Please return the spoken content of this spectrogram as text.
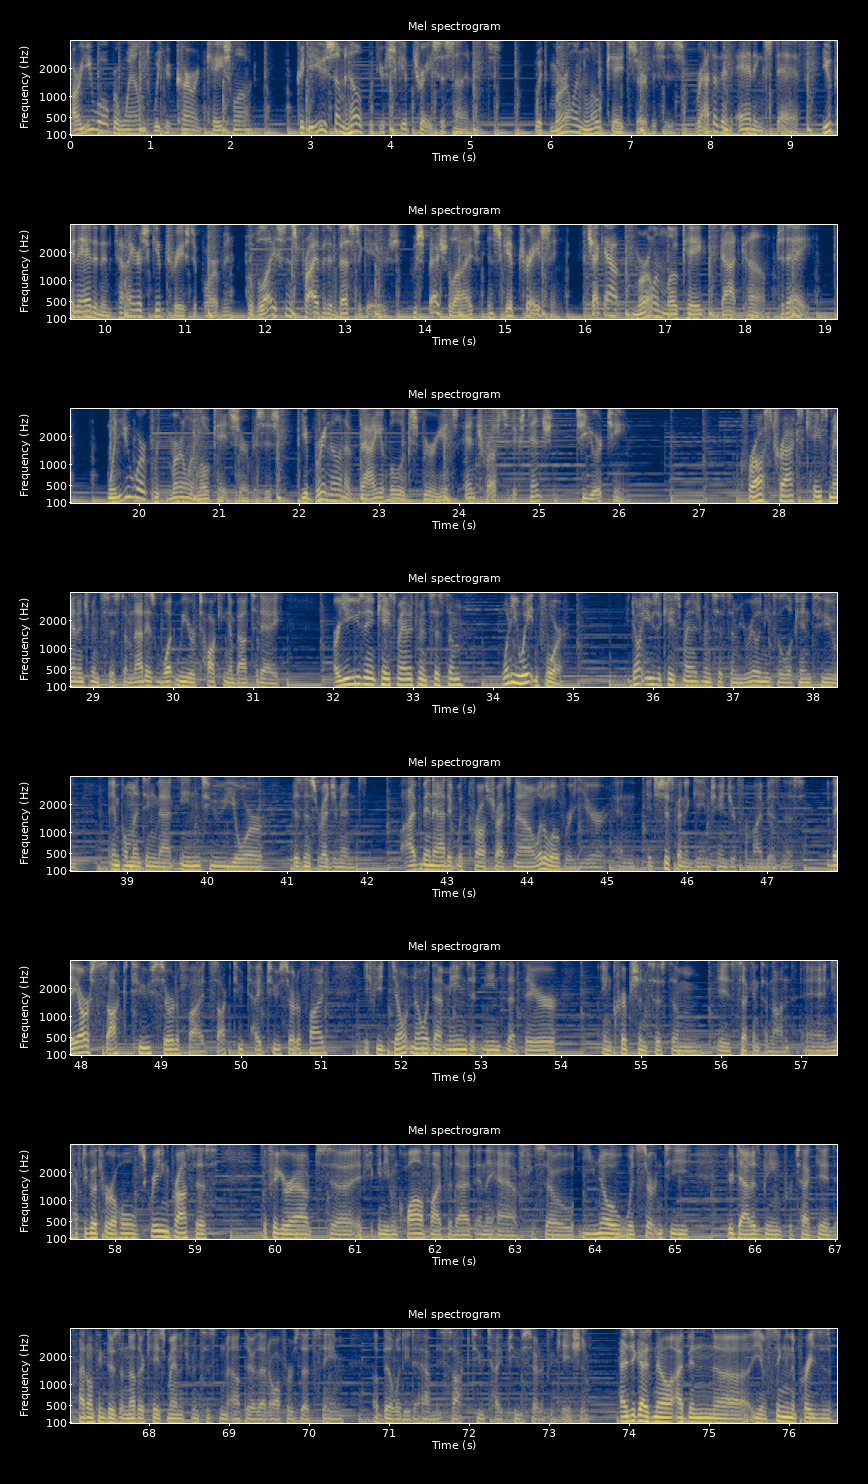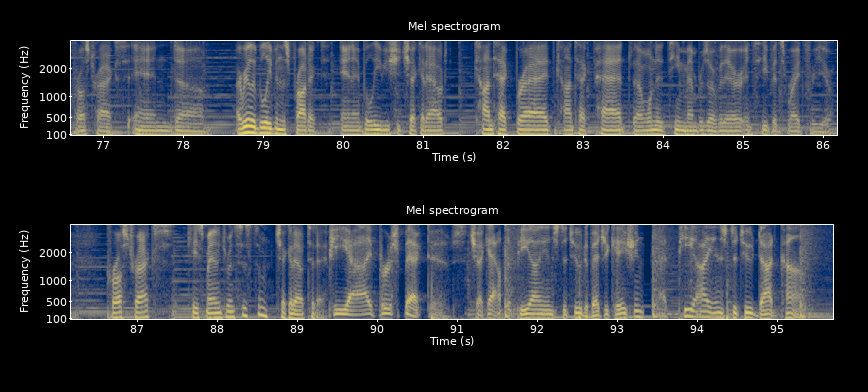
Are you overwhelmed with your current caseload? Could you use some help with your skip trace assignments? With Merlin Locate Services, rather than adding staff, you can add an entire skip trace department of licensed private investigators who specialize in skip tracing. Check out merlinlocate.com today. When you work with Merlin Locate Services, you bring on a valuable experience and trusted extension to your team. Crosstracks case management system. That is what we are talking about today. Are you using a case management system? What are you waiting for? You don't use a case management system, you really need to look into implementing that into your business regimen. I've been at it with Crosstracks now a little over a year, and it's just been a game changer for my business. They are SOC 2 certified, SOC 2 Type 2 certified. If you don't know what that means, it means that their encryption system is second to none, and you have to go through a whole screening process to figure out uh, if you can even qualify for that, and they have. So you know with certainty your data is being protected. I don't think there's another case management system out there that offers that same ability to have the SOC 2 Type 2 certification. As you guys know, I've been uh, you know singing the praises of Crosstracks, and uh, I really believe in this product, and I believe you should check it out. Contact Brad, contact Pat, uh, one of the team members over there, and see if it's right for you. Crosstracks case management system. Check it out today. PI Perspectives. Check out the PI Institute of Education at piinstitute.com.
